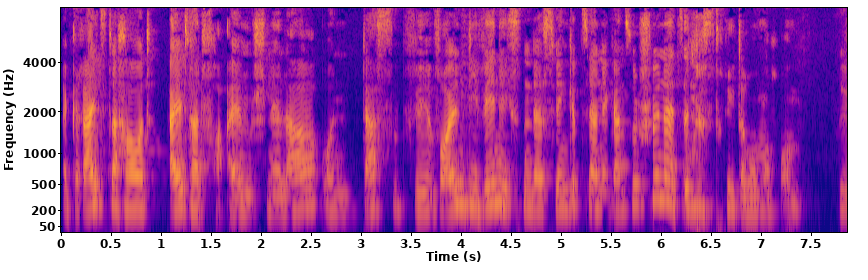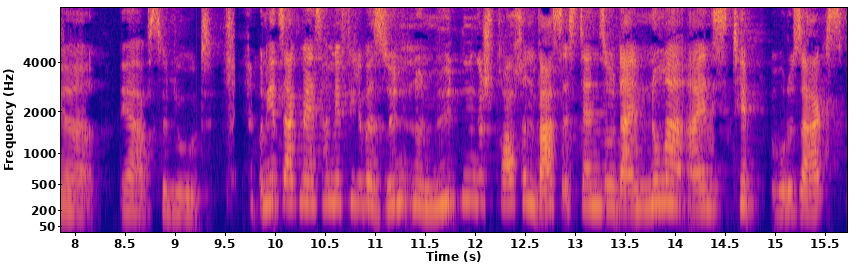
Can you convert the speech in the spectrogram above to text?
gereizte Haut altert vor allem schneller und das wollen die wenigsten. Deswegen gibt es ja eine ganze Schönheitsindustrie drumherum. Ja, ja, absolut. Und jetzt sag mir, jetzt haben wir viel über Sünden und Mythen gesprochen. Was ist denn so dein Nummer eins Tipp, wo du sagst,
